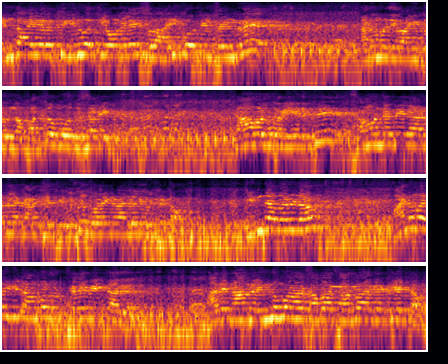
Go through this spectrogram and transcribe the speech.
ரெண்டாயிரத்தி இருபத்தி ஒன்னிலே ஹைகோர்ட்டில் சென்று அனுமதி வாங்கிட்டு வந்தோம். பத்தொன்பது சிலை. காவல்துறை எடுத்து சம்பந்தமே இல்லாத இடத்துல கரைச்சி விட்டு தொலைங்களான்னு சொல்லி விட்டுட்டோம். இந்த வருடம் அனுமதி இல்லாமல் ஒரு சிலை வைத்தார்கள். அதை நாங்கள் இந்து மகாசபா சார்பாக கேட்டோம்.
